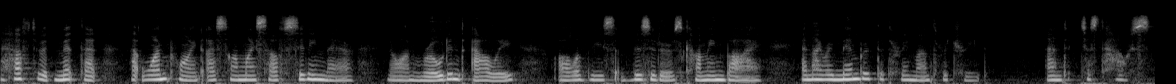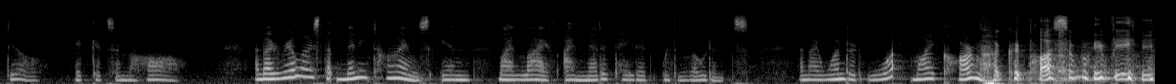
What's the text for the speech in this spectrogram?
I have to admit that at one point I saw myself sitting there, you know, on Rodent Alley, all of these visitors coming by, and I remembered the three month retreat and just how still it gets in the hall. And I realized that many times in my life I meditated with rodents. And I wondered what my karma could possibly be.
